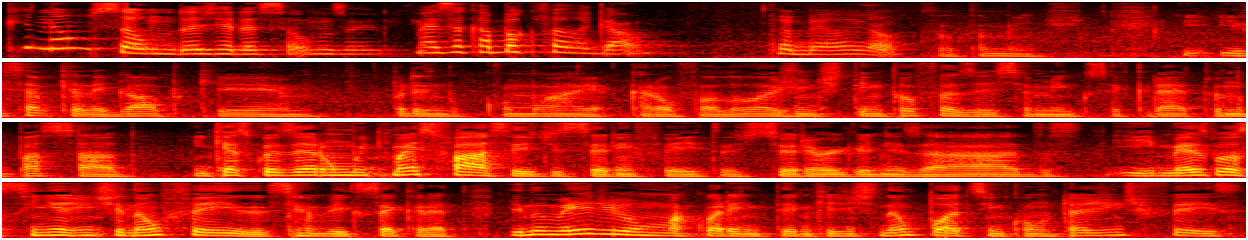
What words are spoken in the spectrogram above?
que não são da geração Z. Mas acabou que foi legal. Foi bem legal. Exatamente. E, e sabe o que é legal? Porque por exemplo, como a Carol falou, a gente tentou fazer esse amigo secreto ano passado, em que as coisas eram muito mais fáceis de serem feitas, de serem organizadas. E mesmo assim a gente não fez esse amigo secreto. E no meio de uma quarentena que a gente não pode se encontrar, a gente fez.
